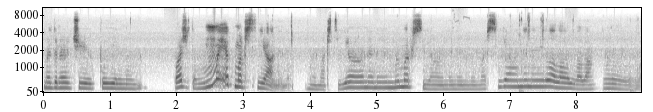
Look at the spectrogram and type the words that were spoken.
Ми, до речі, повільно. Бачите, ми як марсіянини. Ми марсіянини, ми марсіянини, ми марсіянини, ла-ла-ла-ла. ла-ла-ла.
